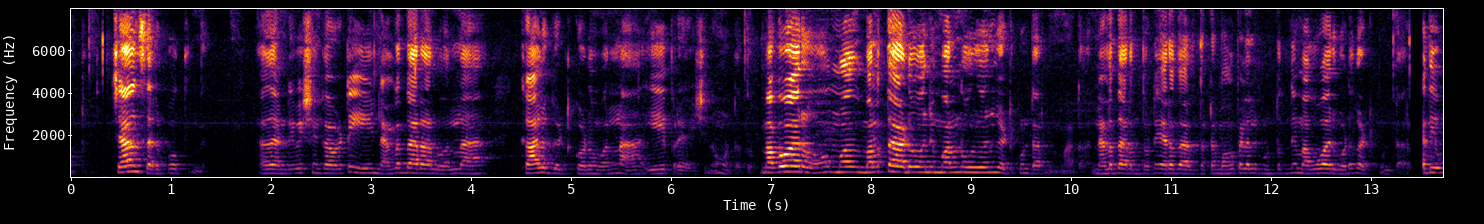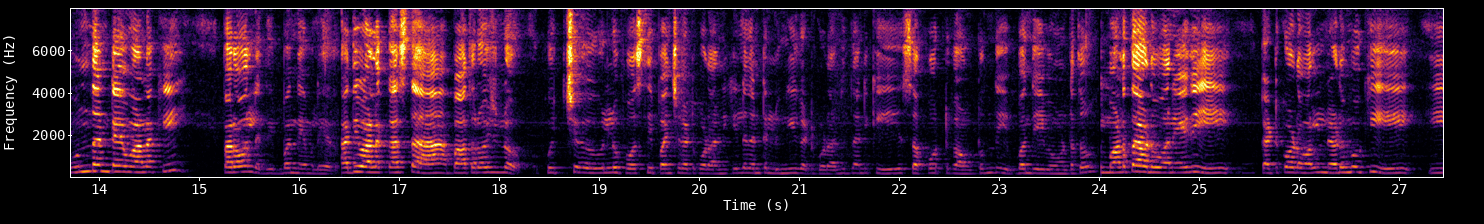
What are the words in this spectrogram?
ఉంటుంది. చాలా సరిపోతుంది. అదండి విషయం కాబట్టి నల్ల దారాల వల్ల కాలు కట్టుకోవడం వలన ఏ ప్రయోజనం ఉండదు. మగవారు మొలతాడు అని మొలనూరు అని కట్టుకుంటారు అనమాట నల్లదారంతో ఎర్రదారంతో మగపిల్లలకి ఉంటుంది మగవారు కూడా కట్టుకుంటారు. అది ఉందంటే వాళ్ళకి పర్వాలేదు ఇబ్బంది ఏం లేదు. అది వాళ్ళకి కాస్త పాత రోజుల్లో కుచ్చు ఉల్లు పోసి పంచి కట్టుకోవడానికి లేదంటే లుంగి కట్టుకోవడానికి దానికి సపోర్ట్గా ఉంటుంది ఇబ్బంది ఏమి ఉండదు. ఈ మొలతాడు అనేది కట్టుకోవడం వల్ల నడుముకి ఈ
